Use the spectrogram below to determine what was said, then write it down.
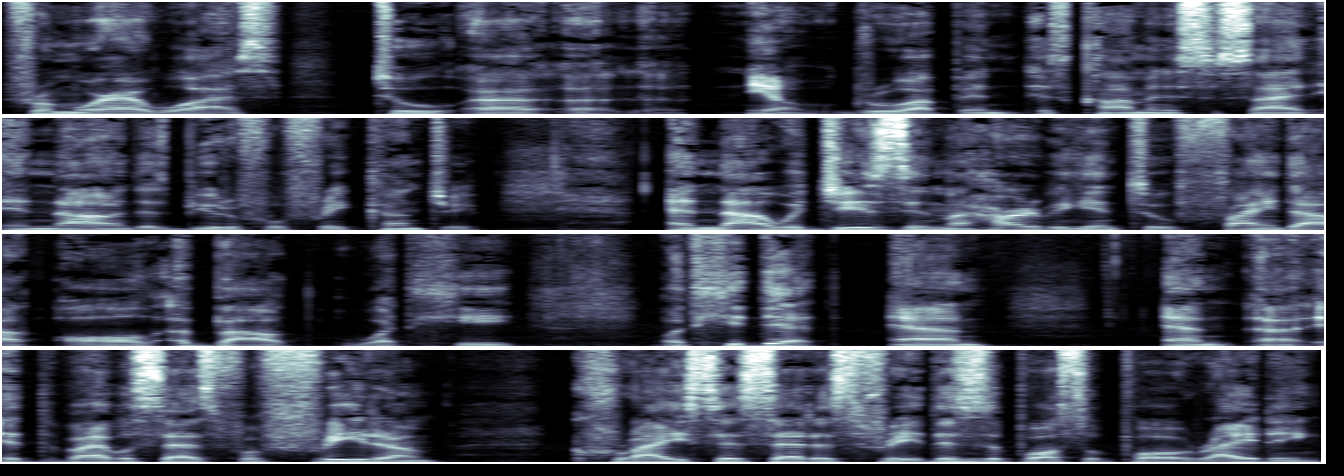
from where I was to, uh, uh, you know, grew up in this communist society and now in this beautiful free country. And now with Jesus in my heart, I begin to find out all about what he, what he did. And, and uh, it, the Bible says for freedom, Christ has set us free. This is Apostle Paul writing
